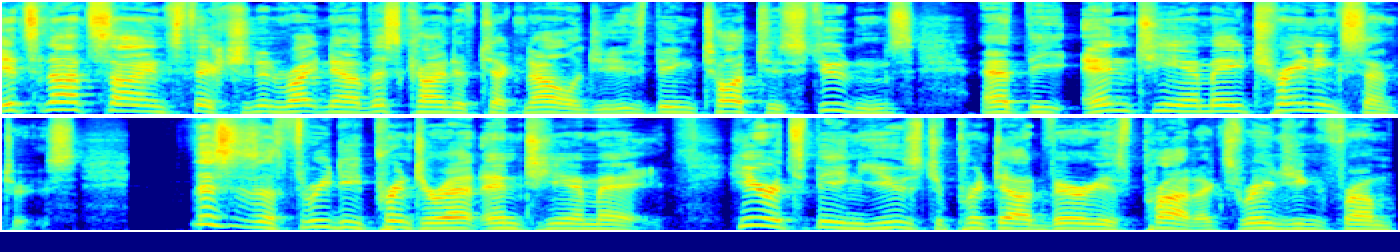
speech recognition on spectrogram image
It's not science fiction, and right now, this kind of technology is being taught to students at the NTMA training centers. This is a 3D printer at NTMA. Here it's being used to print out various products ranging from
